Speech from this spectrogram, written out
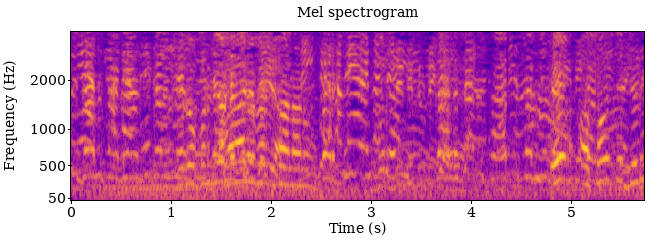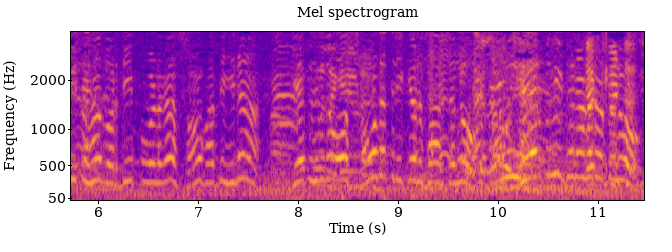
ਰੋਕਣ ਦੀ ਡਾਜ ਫਿਰ ਕਿਸਾਨਾਂ ਨੂੰ। ਗੱਲ ਤਾਂ ਸਾਰੀ ਸਮਝ ਇਹ ਅਸਲ ਤੇ ਜਿਹੜੀ ਤੁਸੀਂ ਵਰਦੀ ਪੋਲ ਲਗਾ ਸੌ ਖਾਦੀ ਸੀ ਨਾ। ਜੇ ਤੁਸੀਂ ਉਹ ਸੌ ਦੇ ਤਰੀਕੇ ਅਨੁਸਾਰ ਚੱਲੋ ਫੇਰ ਤੁਸੀਂ ਇੱਥੇ ਨਾ ਇੱਕ ਰੋਕੋ। ਮਿੰਟ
